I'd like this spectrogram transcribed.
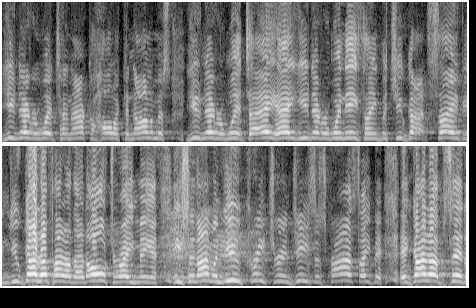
you never went to an Alcoholic Anonymous. You never went to AA. You never went anything, but you got saved and you got up out of that altar, amen. He said, I'm a new creature in Jesus Christ, amen. And got up and said,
